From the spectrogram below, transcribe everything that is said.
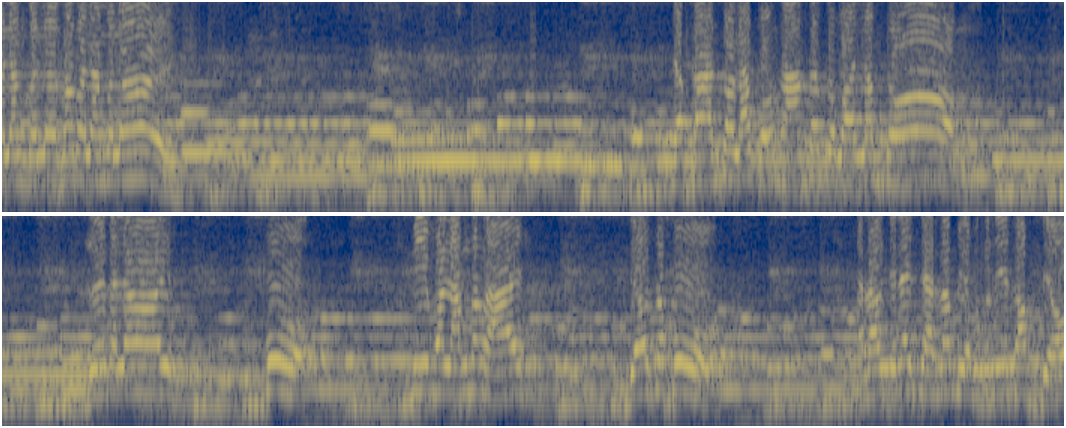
มาลำกันเลยเข้ามาลำกันเลยจากการต้อนรับของทางท่านสวรรค์ลำทองเลยกันเลยผู้มีพลังทั้งหลาย เดี๋ยวสักครู่เราจะได้จัดระเบียบกันตรงนี้ครับ เดี๋ยว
